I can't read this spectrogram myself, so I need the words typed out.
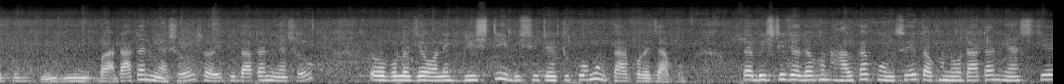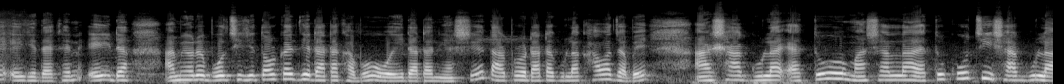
একটু ডাটা নিয়ে আসো সরি একটু ডাটা নিয়ে আসো। তো বলল যে অনেক বৃষ্টি, বৃষ্টিটা একটু কমুক, তারপরে যাব। তা বৃষ্টিটা যখন হালকা কমছে, তখন ও ডাটা নিয়ে আসছে। এই যে দেখেন, এই ডা, আমি ওরে বলছি যে তরকারি দিয়ে ডাটা খাব, ও এই ডাটা নিয়ে আসছে। তারপর ডাটাগুলা খাওয়া যাবে। আর শাকগুলা এত মাসাল্লাহ এত কচি শাকগুলা,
